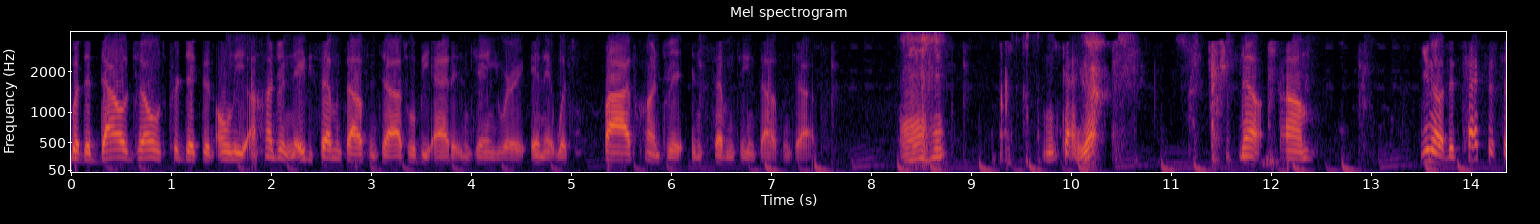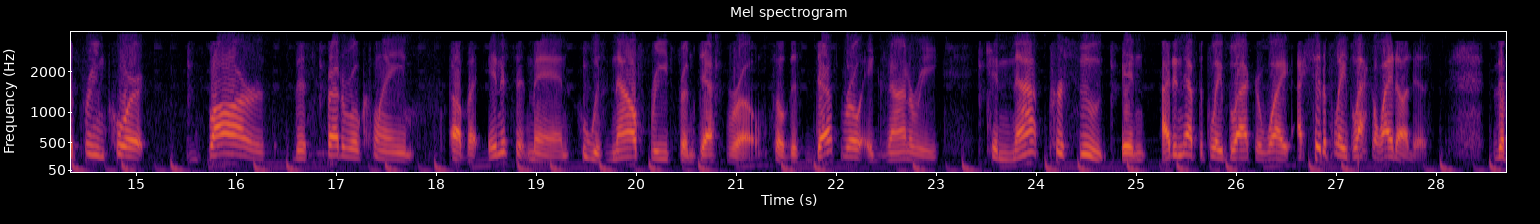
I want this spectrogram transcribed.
with the Dow Jones predicted only 187,000 jobs will be added in January, and it was 517,000 jobs. Mm-hmm. Okay. Yeah. Now, um, you know, the Texas Supreme Court bars this federal claim of an innocent man who is now freed from death row. So this death row exoneree cannot pursue, and I didn't have to play black or white. I should have played black or white on this. The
